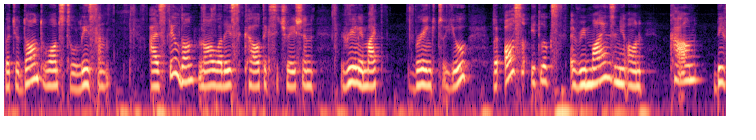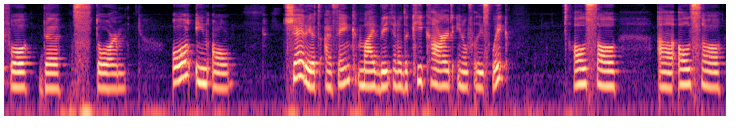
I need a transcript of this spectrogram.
but you don't want to listen I still don't know what this chaotic situation really might bring to you but also it looks it reminds me on calm before the storm all in all, Chariot, I think, might be, you know, the key card, you know, for this week. Also, uh, also,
